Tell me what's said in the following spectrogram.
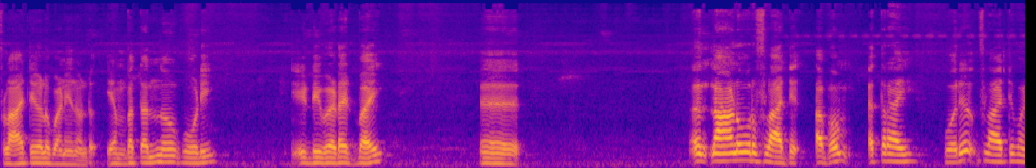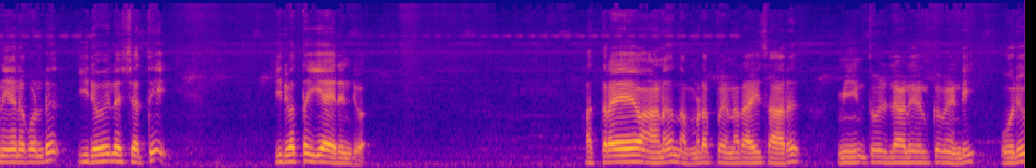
ഫ്ലാറ്റുകൾ പണിയുന്നുണ്ട്. എൺപത്തൊന്ന് കോടി ഡിവൈഡഡ് ബൈ നാനൂറ് ഫ്ലാറ്റ്. അപ്പം എത്രയായി ഒരു ഫ്ലാറ്റ് പണിയാനെ കൊണ്ട് ഇരുപത് ലക്ഷത്തി ഇരുപത്തയ്യായിരം രൂപ. അത്രയാണ് നമ്മുടെ പിണറായി സാറ് മീൻ തൊഴിലാളികൾക്ക് വേണ്ടി ഒരു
